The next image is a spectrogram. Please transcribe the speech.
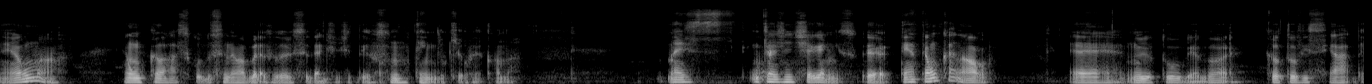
É uma é um clássico do cinema brasileiro, Cidade de Deus. Não tem do que eu reclamar. Mas então a gente chega nisso. É, tem até um canal é, no YouTube agora que eu tô viciada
